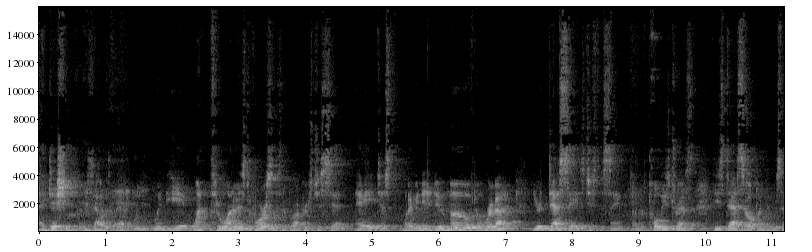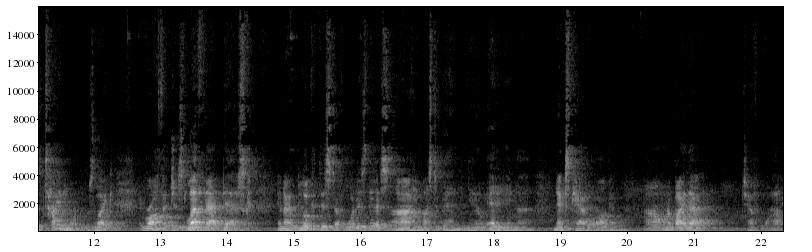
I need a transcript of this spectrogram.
edition is I was edited. When, when he went through one of his divorces, the brokers just said, "Hey, just whatever you need to do, move. Don't worry about it. Your desk stays just the same." I'm gonna pull these dress these desks open. It was a time warp. It was like Roth had just left that desk, and I would look at this stuff. What is this? Ah, he must have been you know editing a next catalog, and oh, I want to buy that. Jeff, why?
